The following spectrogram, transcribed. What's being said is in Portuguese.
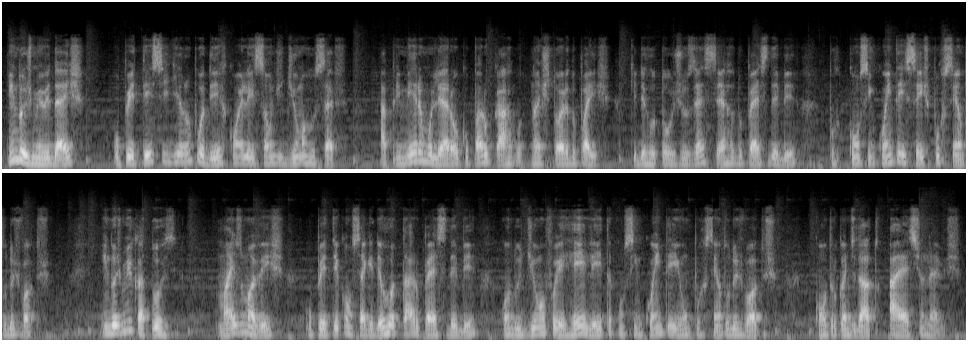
Em 2010, o PT seguia no poder com a eleição de Dilma Rousseff a primeira mulher a ocupar o cargo na história do país, que derrotou José Serra do PSDB por, com 56% dos votos. Em 2014, mais uma vez, o PT consegue derrotar o PSDB quando Dilma foi reeleita com 51% dos votos contra o candidato Aécio Neves.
